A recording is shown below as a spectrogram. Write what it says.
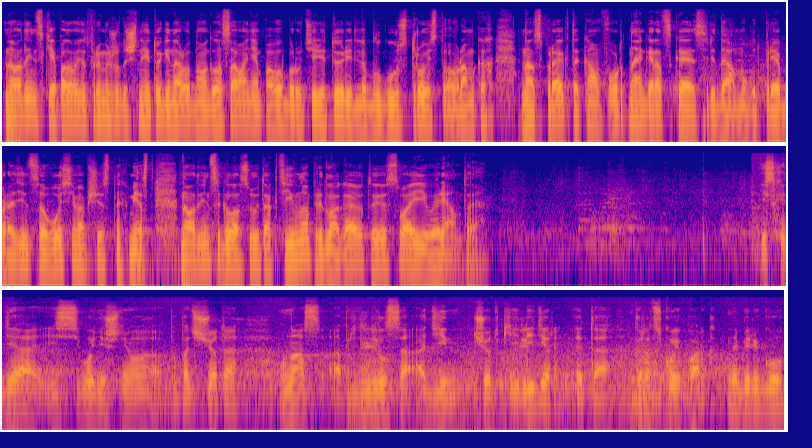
В Новодынске подводят промежуточные итоги народного голосования по выбору территорий для благоустройства. В рамках нацпроекта «Комфортная городская среда» могут преобразиться 8 общественных мест. Новодвинцы голосуют активно, предлагают и свои варианты. Исходя из сегодняшнего подсчета, у нас определился один четкий лидер. Это городской парк на берегу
